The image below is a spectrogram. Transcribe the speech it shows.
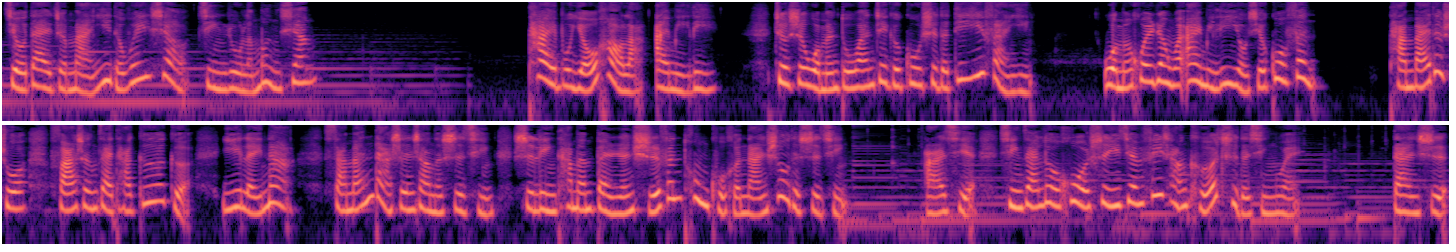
就带着满意的微笑进入了梦乡。太不友好了，艾米丽！这是我们读完这个故事的第一反应。我们会认为艾米丽有些过分。坦白地说，发生在她哥哥伊雷娜、萨曼达身上的事情是令他们本人十分痛苦和难受的事情，而且幸灾乐祸是一件非常可耻的行为。但是，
